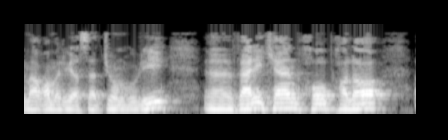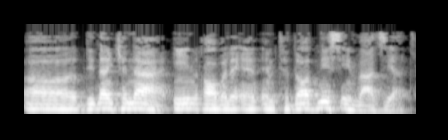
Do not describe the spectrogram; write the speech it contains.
مقام ریاست جمهوری. ولیکن خب حالا دیدن که نه این قابل امتداد نیست این وضعیت.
